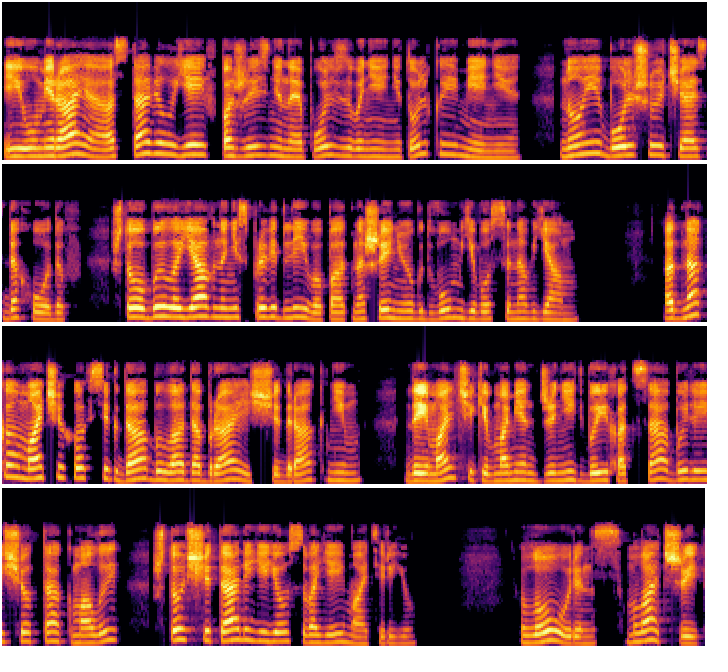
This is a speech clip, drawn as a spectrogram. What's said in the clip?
и, умирая, оставил ей в пожизненное пользование не только имение, но и большую часть доходов, что было явно несправедливо по отношению к двум его сыновьям. Однако мачеха всегда была добра и щедра к ним, да и мальчики в момент женитьбы их отца были еще так малы, что считали ее своей матерью. Лоуренс, младший,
